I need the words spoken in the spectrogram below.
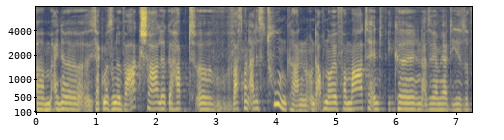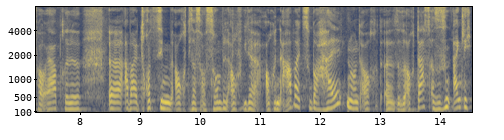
ähm, eine, ich sag mal, so eine Waagschale gehabt, äh, was man alles tun kann und auch neue Formate entwickeln. Also wir haben ja diese VR-Brille, äh, aber trotzdem auch das Ensemble auch wieder auch in Arbeit zu behalten und auch, also auch das. Also es sind eigentlich,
